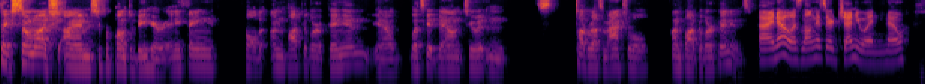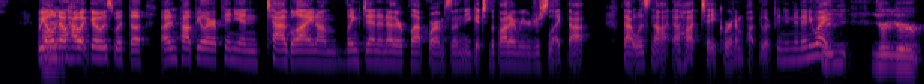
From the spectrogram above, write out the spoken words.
Thanks so much. I'm super pumped to be here. Anything called unpopular opinion, you know, let's get down to it and talk about some actual unpopular opinions. I know, as long as they're genuine, no. We Oh, all yeah. know how it goes with the unpopular opinion tagline on LinkedIn and other platforms. And you get to the bottom, you're just like that. That was not a hot take or an unpopular opinion in any way. You're you're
